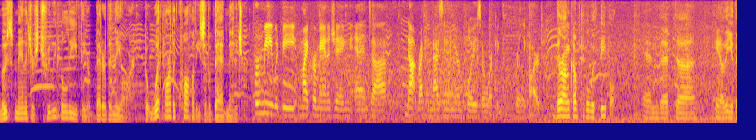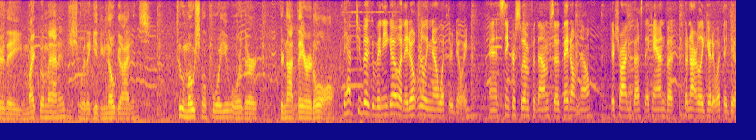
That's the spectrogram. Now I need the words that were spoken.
Most managers truly believe they are better than they are. But what are the qualities of a bad manager? For me, would be micromanaging and uh, not recognizing when your employees are working really hard. They're uncomfortable with people, and that uh, you know either they micromanage or they give you no guidance, too emotional for you, or they're they're not there at all. They have too big of an ego and they don't really know what they're doing, and it's sink or swim for them, so they don't know they're trying the best they can, but they're not really good at what they do.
